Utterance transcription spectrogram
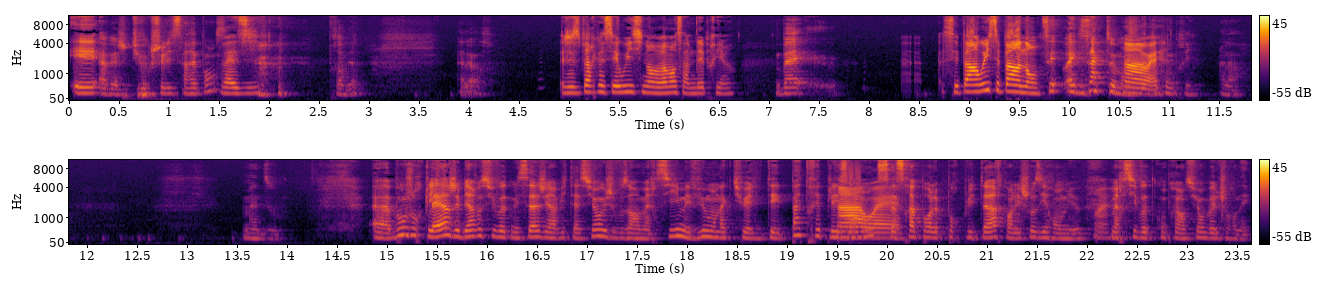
Et ah ben, tu veux que je te lise sa réponse? Vas-y. Très bien. Alors, J'espère que c'est oui, sinon vraiment ça me déprime. ben, C'est pas un oui, c'est pas un non. c'est exactement. Ah ouais. compris. Alors, Madzou. Euh, bonjour Claire, j'ai bien reçu votre message et invitation et je vous en remercie, mais vu mon actualité pas très plaisante, Ah ouais. ça sera pour, le- pour plus tard quand les choses iront mieux. Ouais. Merci de votre compréhension, belle journée.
